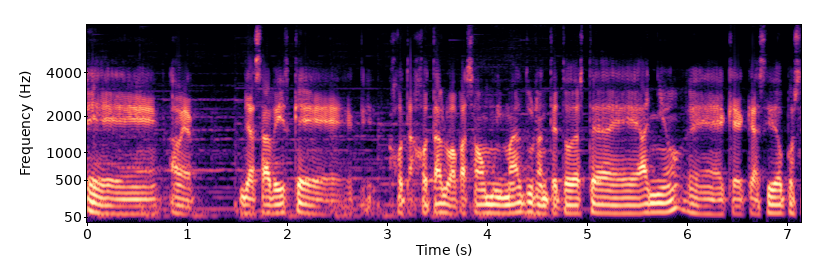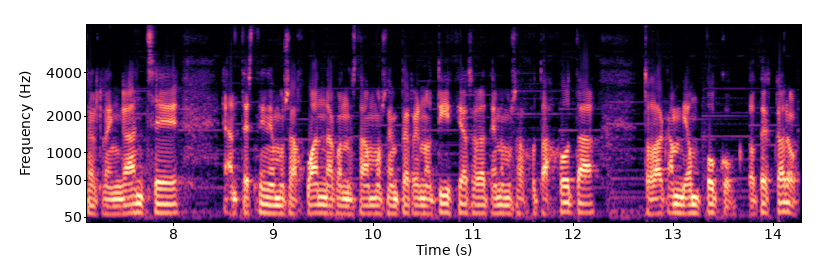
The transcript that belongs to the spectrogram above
eh, a ver, ya sabéis que, JJ lo ha pasado muy mal durante todo este año, eh, que, ha sido pues el reenganche. Antes teníamos a Juanda cuando estábamos en PR Noticias, ahora tenemos a JJ. Todo ha cambiado un poco. Entonces, claro,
